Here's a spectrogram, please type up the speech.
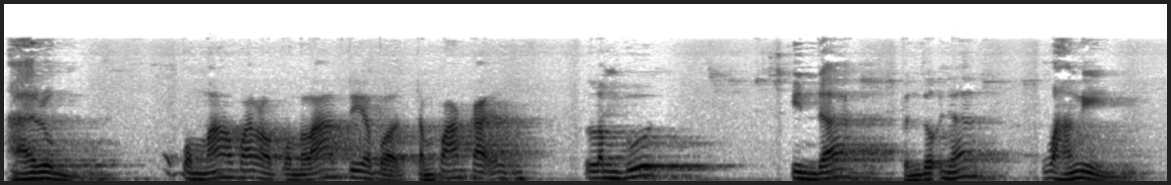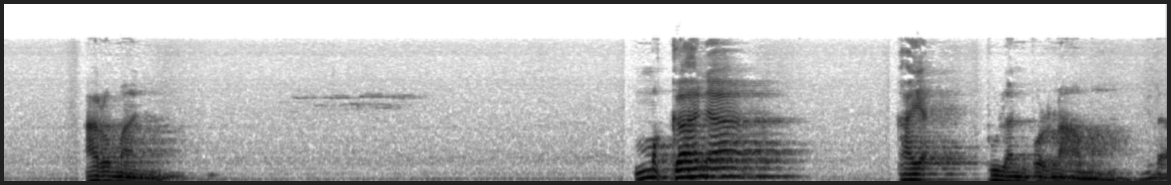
harum apa mawar apa melati apa cempaka lembut indah bentuknya wangi aromanya. Megahnya kayak bulan purnama. Kita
